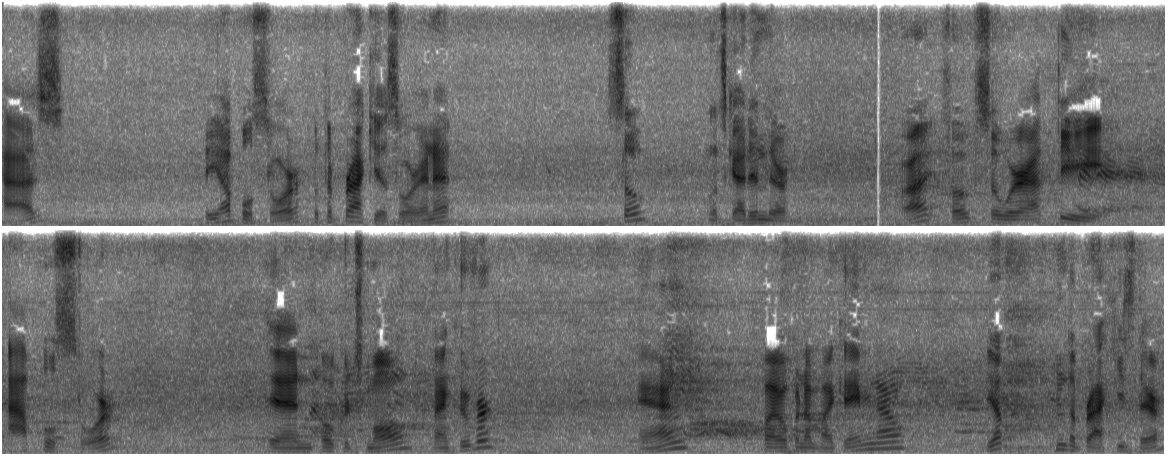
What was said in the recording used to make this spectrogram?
has the Apple Store with the Brachiosaur in it. So let's get in there. Alright, folks, so we're at the Apple Store in Oakridge Mall, Vancouver. And if I open up my game now, yep, the Brachie's there.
